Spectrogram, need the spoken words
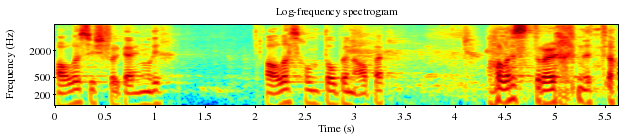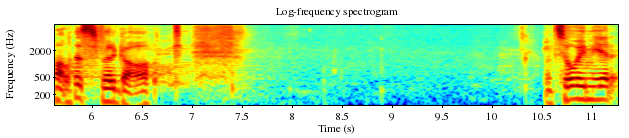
Alles ist vergänglich. Alles kommt oben ab. Alles trocknet, alles vergeht. Und so wie wir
